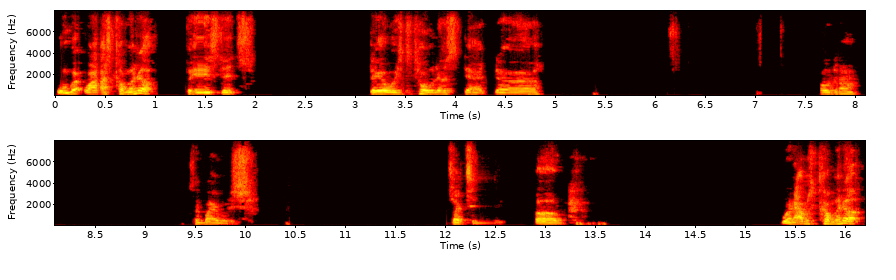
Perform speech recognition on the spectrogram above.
When, when I was coming up, for instance, they always told us that, uh, hold on, somebody was texting me. Uh, when I was coming up,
